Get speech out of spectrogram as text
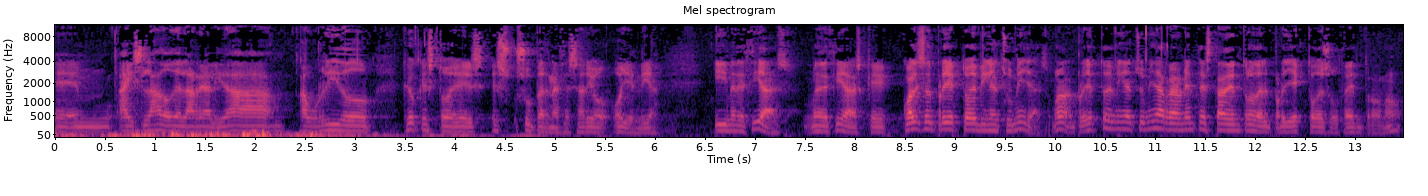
Em, aislado de la realidad, aburrido. Creo que esto es súper necesario hoy en día. Y me decías, me decías que ¿cuál es el proyecto de Miguel Chumillas? Bueno, el proyecto de Miguel Chumillas realmente está dentro del proyecto de su centro, ¿no?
